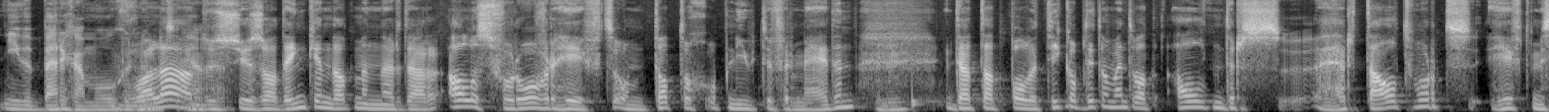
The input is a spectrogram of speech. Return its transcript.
nieuwe Bergamo genoemd. Voilà, dus je zou denken dat men er daar alles voor over heeft om dat toch opnieuw te vermijden. Mhm. Dat dat politiek op dit moment wat anders hertaald wordt, heeft misschien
